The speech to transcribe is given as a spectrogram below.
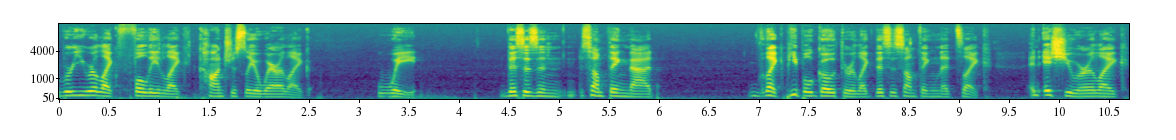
were you were like fully like consciously aware? Like, wait, this isn't something that like people go through. Like, this is something that's like an issue or like.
